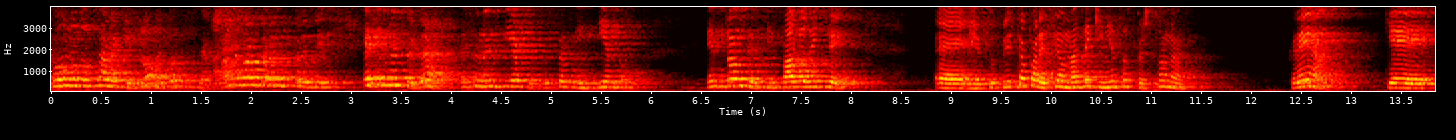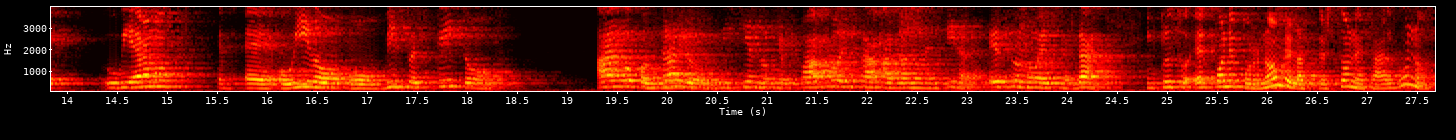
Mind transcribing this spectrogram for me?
todo el mundo sabe que no, entonces se van a levantar y decir, eso no es verdad, eso no es cierto, tú estás mintiendo. Entonces, si Pablo dice, eh, Jesucristo apareció a más de 500 personas, crean que hubiéramos eh, oído o visto escrito algo contrario, diciendo que Pablo está hablando mentiras. Eso no es verdad. Incluso él pone por nombre las personas, a algunos.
